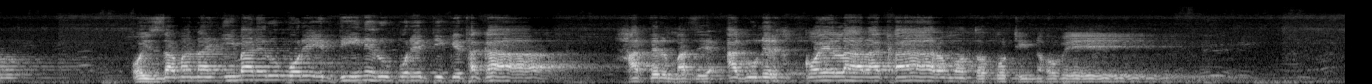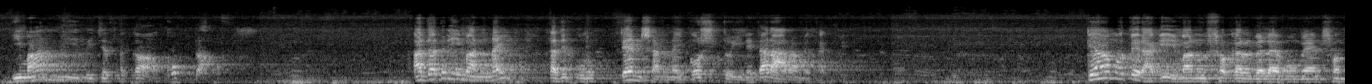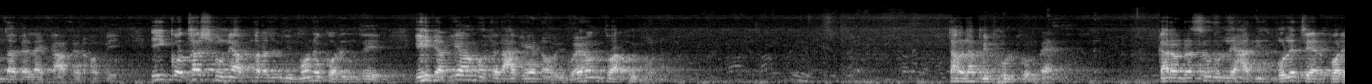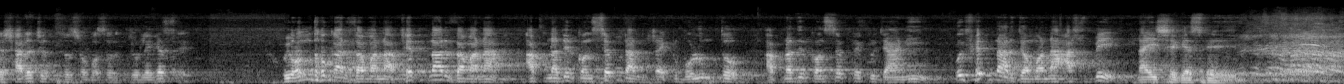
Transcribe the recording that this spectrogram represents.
ওই জামানায় ইমানের উপরে দিনের উপরে টিকে থাকা হাতের মাঝে আগুনের কয়লা রাখার মতো কঠিন হবে। ইমান নিয়ে বেঁচে থাকা খুব আর যাদের ইমান নাই, তাদের কোনো টেনশন নাই, কষ্টই নেই, তারা আরামে থাকবে। কেয়ামতের আগে মানুষ সকাল বেলায় মোমেন সন্ধ্যা বেলায় কাফের হবে। এই কথা শুনে আপনারা যদি মনে করেন যে, এইটা কেয়ামতের আগে না হইব এখন তো আর হইব না। তাহলে আপনি ভুল করবেন। কারণ রসুল্লাহ হাদিস বলেছে, এরপরে সাড়ে চোদ্দশো বছর চলে গেছে। ওই অন্ধকার জামানা, ফেতনার জামানা, আপনাদের কনসেপ্টটা একটু বলুন তো, আপনাদের কনসেপ্টটা একটু জানি। ওই ফেতনার জামানা আসবে না এসে গেছে?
